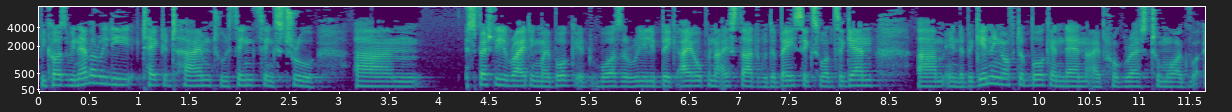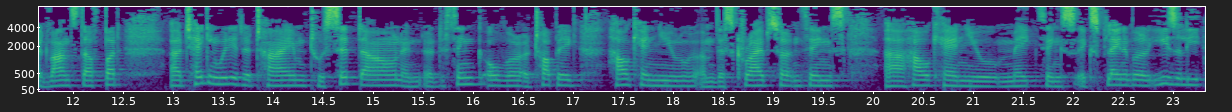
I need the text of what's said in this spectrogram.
because we never really take the time to think things through. Um, especially writing my book, it was a really big eye opener. I started with the basics once again um, in the beginning of the book, and then I progressed to more advanced stuff. But uh, taking really the time to sit down and uh, think over a topic, how can you um, describe certain things? Uh, how can you make things explainable easily?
